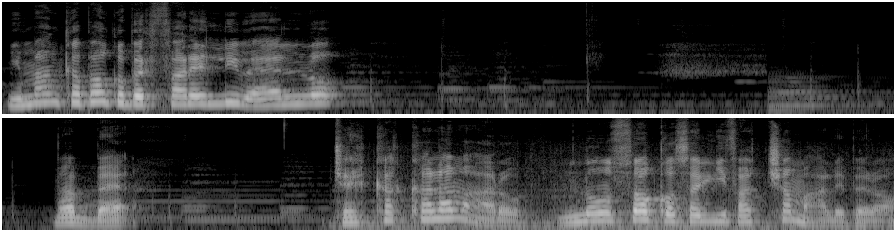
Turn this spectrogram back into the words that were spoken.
Mi manca poco per fare il livello. Vabbè. C'è il caccalamaro. Non so cosa gli faccia male, però.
